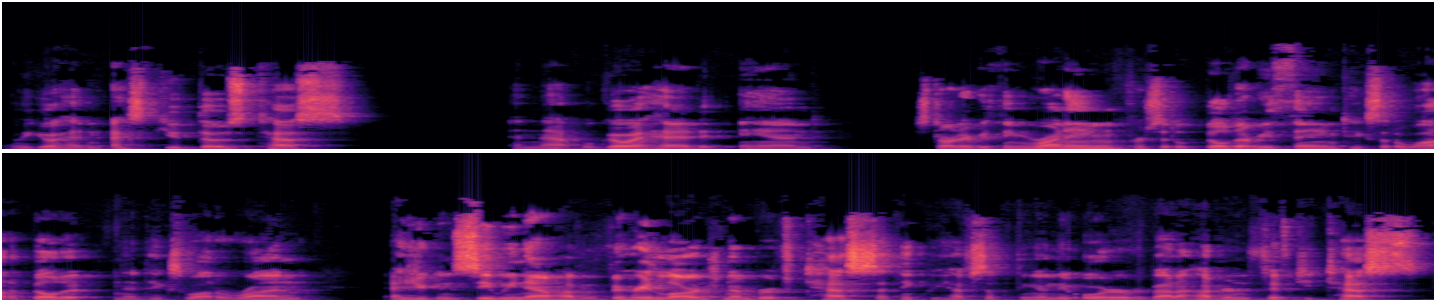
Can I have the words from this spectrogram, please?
and we go ahead and execute those tests, and that will go ahead and start everything running. First, it'll build everything, takes a little while to build it, and it takes a while to run. As you can see, we now have a very large number of tests. I think we have something in the order of about 150 tests.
